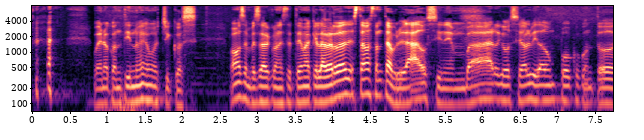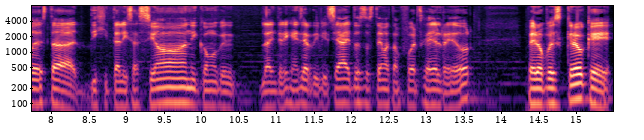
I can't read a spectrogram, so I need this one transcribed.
bueno, continuemos chicos. Vamos a empezar con este tema que la verdad está bastante hablado, sin embargo se ha olvidado un poco con toda esta digitalización y como que la inteligencia artificial y todos estos temas tan fuertes que hay alrededor. Pero pues creo que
